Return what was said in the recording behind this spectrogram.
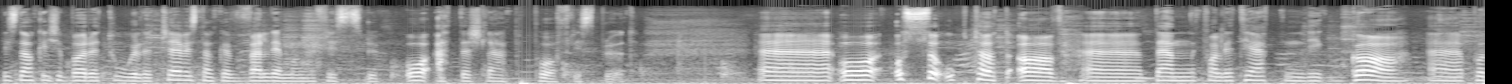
Vi snakker ikke bare to eller tre, vi snakker veldig mange fristbrudd og etterslep på fristbrudd. Eh, og også opptatt av eh, den kvaliteten vi ga, eh, på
